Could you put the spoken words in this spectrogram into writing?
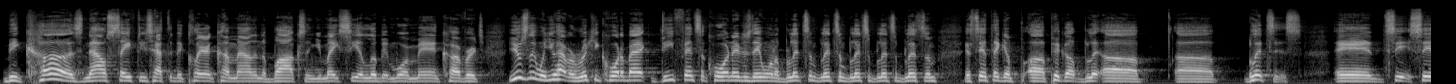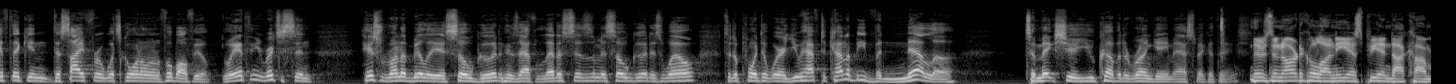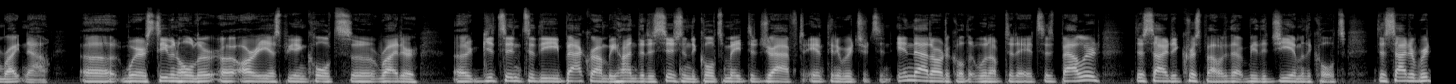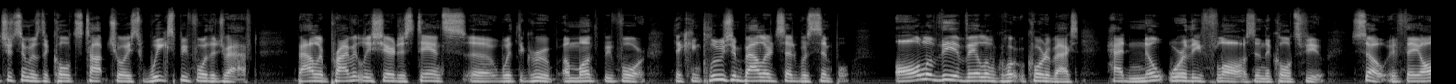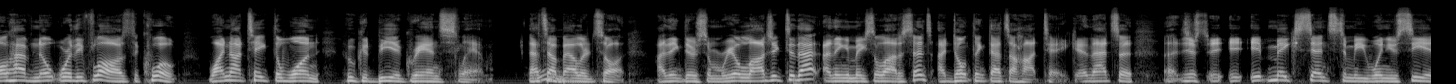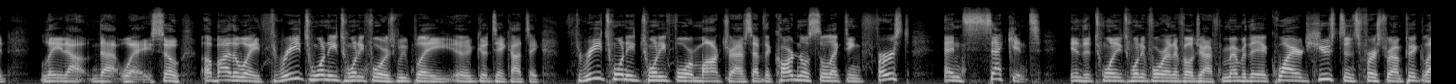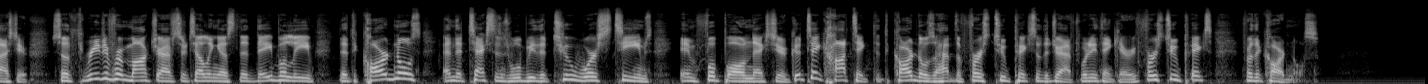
because now safeties have to declare and come out in the box, and you may see a little bit more man coverage. Usually, when you have a rookie quarterback, defensive coordinators they want to blitz him, blitz him, blitz him, blitz him, blitz him, and see if they can uh, pick up uh, uh, blitzes and see see if they can decipher what's going on on the football field. Well, Anthony Richardson. His run ability is so good and his athleticism is so good as well to the point to where you have to kind of be vanilla to make sure you cover the run game aspect of things. There's an article on ESPN.com right now uh, where Stephen Holder, uh, ESPN Colts uh, writer, uh, gets into the background behind the decision the Colts made to draft Anthony Richardson. In that article that went up today, it says Ballard decided, Chris Ballard, that would be the GM of the Colts, decided Richardson was the Colts' top choice weeks before the draft. Ballard privately shared his stance uh, with the group a month before. The conclusion Ballard said was simple. All of the available quarterbacks had noteworthy flaws in the Colts' view. So, if they all have noteworthy flaws, the quote, why not take the one who could be a grand slam? That's how Ballard saw it. I think there's some real logic to that. I think it makes a lot of sense. I don't think that's a hot take, and that's a uh, just it, it, it makes sense to me when you see it laid out that way. So, uh, by the way, three twenty twenty four as we play uh, good take hot take. Three twenty twenty four mock drafts have the Cardinals selecting first and second in the 2024 NFL draft. Remember, they acquired Houston's first round pick last year. So, three different mock drafts are telling us that they believe that the Cardinals and the Texans will be the two worst teams in football next year. Good take, hot take that the Cardinals will have the first two picks of the draft. What do you think, Harry? First two picks for the Cardinals.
